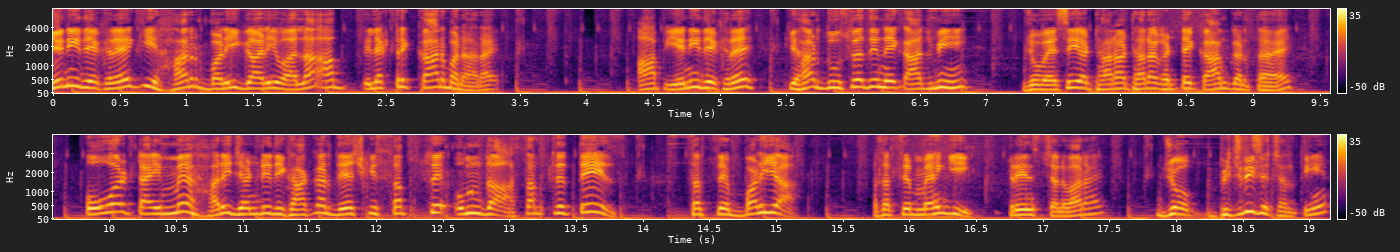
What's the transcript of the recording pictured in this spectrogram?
ये नहीं देख रहे कि हर बड़ी गाड़ी वाला अब इलेक्ट्रिक कार बना रहा है। आप ये नहीं देख रहे कि हर दूसरे दिन एक आदमी जो वैसे ही अठारह अठारह घंटे काम करता है ओवर टाइम में हरी झंडी दिखाकर देश की सबसे उम्दा, सबसे तेज, सबसे बढ़िया, सबसे महँगी ट्रेन चलवा रहा है, जो बिजली से चलती हैं।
